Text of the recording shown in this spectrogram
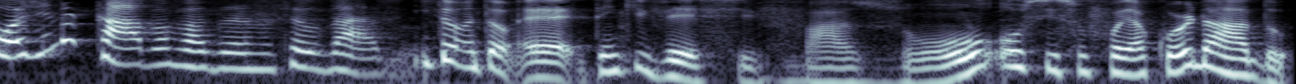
hoje ainda acaba vazando seus dados. Então, então é, tem que ver se vazou ou se isso foi acordado.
